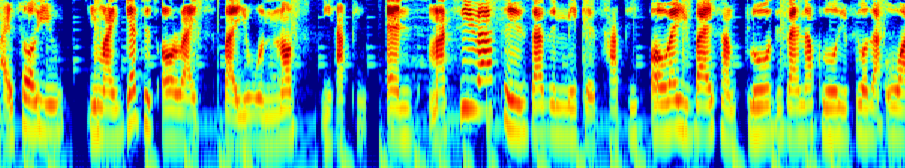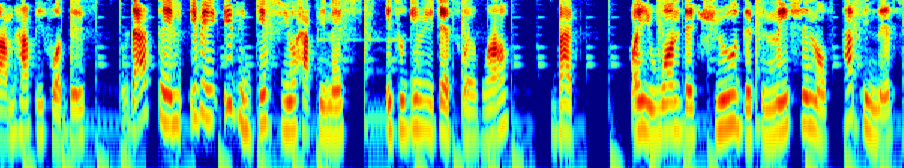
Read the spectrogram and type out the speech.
I tell you, you might get it alright, but you will not be happy. And material things doesn't make us happy. Or when you buy some clothes, designer clothes, you feel that, oh, I'm happy for this. That thing, even if it gives you happiness, it will give you just well, wow. But when you want the true definition of happiness,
